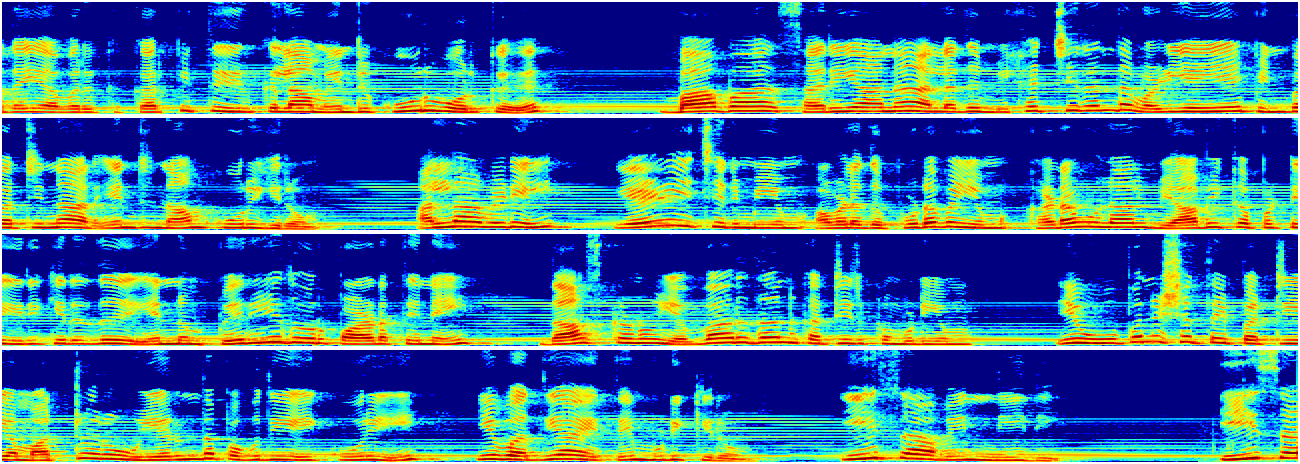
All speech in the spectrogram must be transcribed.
அதை அவருக்கு கற்பித்து இருக்கலாம் என்று கூறுவோர்க்கு பாபா சரியான அல்லது மிகச்சிறந்த வழியையே பின்பற்றினார் என்று நாம் கூறுகிறோம். அல்லாவிடில் ஏழை சிறுமியும் அவளது புடவையும் கடவுளால் வியாபிக்கப்பட்டு இருக்கிறது என்னும் பெரியதோர் பாடத்தினை தாஸ்கனு எவ்வாறுதான் கற்றிருக்க முடியும்? இவ் உபனிஷத்தை பற்றிய மற்றொரு உயர்ந்த பகுதியை கூறி இவ் அத்தியாயத்தை முடிக்கிறோம். ஈசாவின் நீதி. ஈசா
